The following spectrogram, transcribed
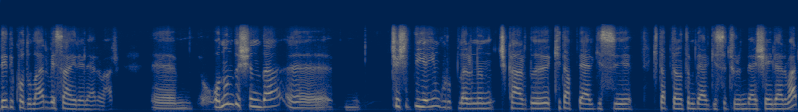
dedikodular vesaireler var. Onun dışında çeşitli yayın gruplarının çıkardığı kitap dergisi, kitap tanıtım dergisi türünden şeyler var.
